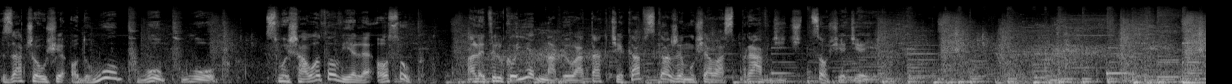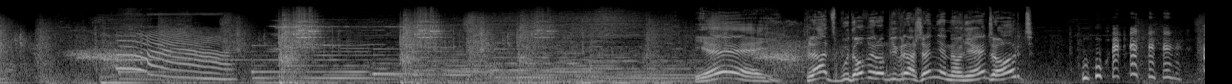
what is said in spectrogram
zaczął się od łup, łup, łup. Słyszało to wiele osób, ale tylko jedna była tak ciekawska, że musiała sprawdzić, co się dzieje. Jej! Plac budowy robi wrażenie, no nie, George?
